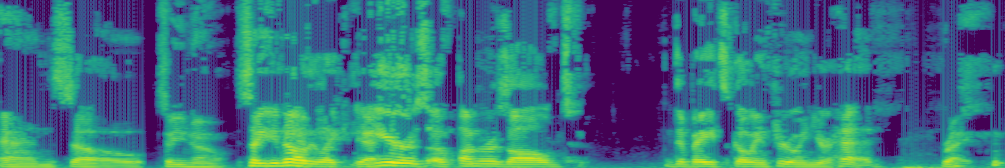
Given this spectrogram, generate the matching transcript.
and so So you know. so you know, like Yes. years of unresolved debates going through in your head. Right.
